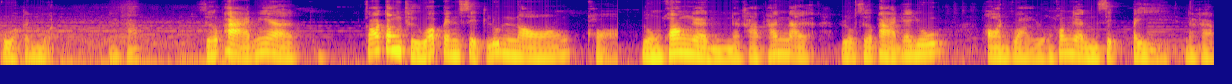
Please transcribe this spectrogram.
กลัวกันหมดนะครับ เสือผาดเนี่ย ก็ต้องถือว่าเป็นสิทธิ์รุ่นน้องของหลวงพ่อเงินนะครับท่านหลวงเสือผาดเนี่ยอายุอ่อนกว่าหลวงพ่อเงิน 10 ปีนะครับ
